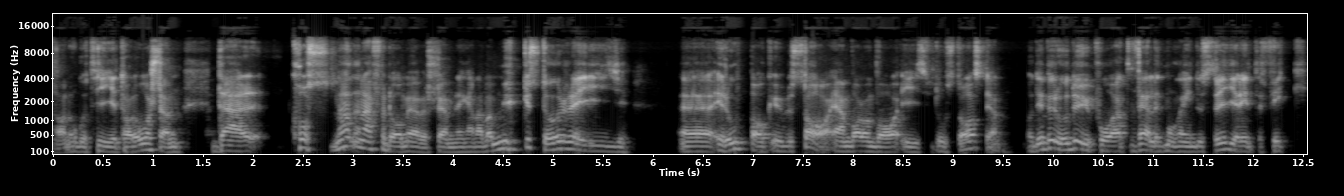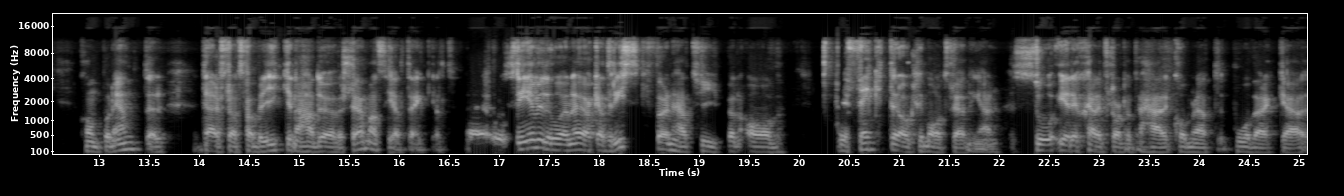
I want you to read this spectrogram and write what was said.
ja, något tiotal år sedan, där kostnaderna för de översvämningarna var mycket större i eh, Europa och USA än vad de var i Sydostasien. Och det berodde ju på att väldigt många industrier inte fick komponenter därför att fabrikerna hade översvämmats helt enkelt. Eh, och ser vi då en ökad risk för den här typen av effekter av klimatförändringar så är det självklart att det här kommer att påverka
